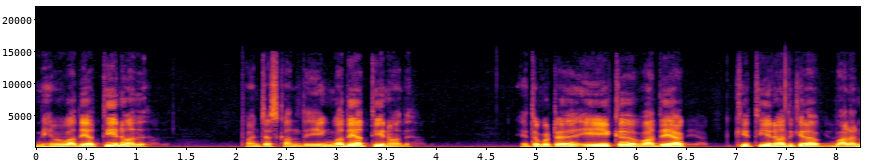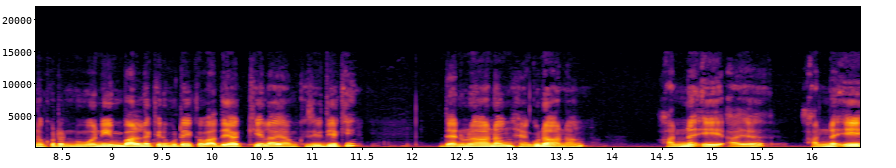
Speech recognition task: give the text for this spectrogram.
මෙහෙම වදයක් තියෙනවද පංචස්කන්දයෙන් වදයක් තියෙනවාද. එතකොට ඒක වදයක් තියෙනවාද කියලා බලනකොට නුවනින් බලන කෙනෙකුට එක වදයක් කියලා යම්කිසි විදිහකින් දැනුනානං හැඟුණානං අන්න ඒ අය අන්න ඒ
